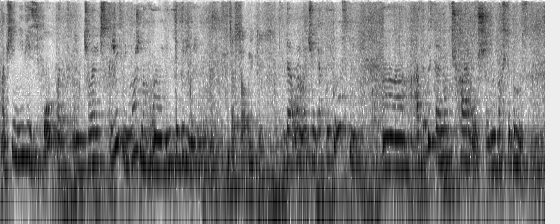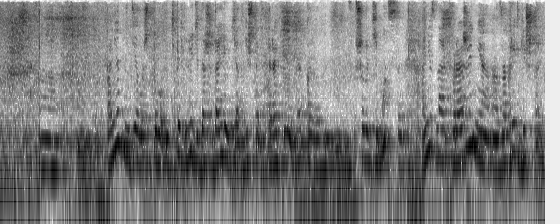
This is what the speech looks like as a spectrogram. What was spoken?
вообще не весь опыт человеческой жизни можно интегрировать. Досадный тезис. Да, он очень такой грустный, а с другой стороны очень хороший, ну как все грустно. Понятное дело, что теперь люди даже далекие от гештальт-терапии, да, широкие массы, они знают выражение а, «закрыть гештальт».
